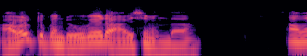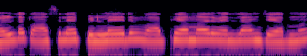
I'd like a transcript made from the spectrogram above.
അവൾക്കിപ്പം രൂപയുടെ ആവശ്യം എന്താ അവളുടെ ക്ലാസ്സിലെ പിള്ളേരും വാദ്യാമാരും എല്ലാം ചേർന്ന്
